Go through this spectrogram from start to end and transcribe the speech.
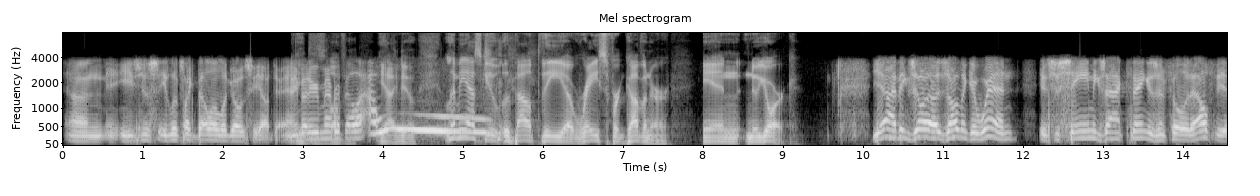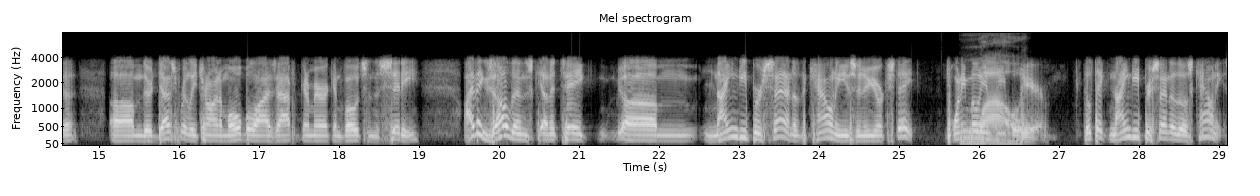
and he's just—he looks like Bela Lugosi out there. Anybody He's remember awful. Bela? Ow. Yeah, I do. Let me ask you about the uh, race for governor in New York. Yeah, I think Zeldin could win. It's the same exact thing as in Philadelphia. Um, they're desperately trying to mobilize African American votes in the city. I think Zeldin's going to take um, 90% of the counties in New York State. 20 million Wow. people here. He'll take 90% of those counties.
